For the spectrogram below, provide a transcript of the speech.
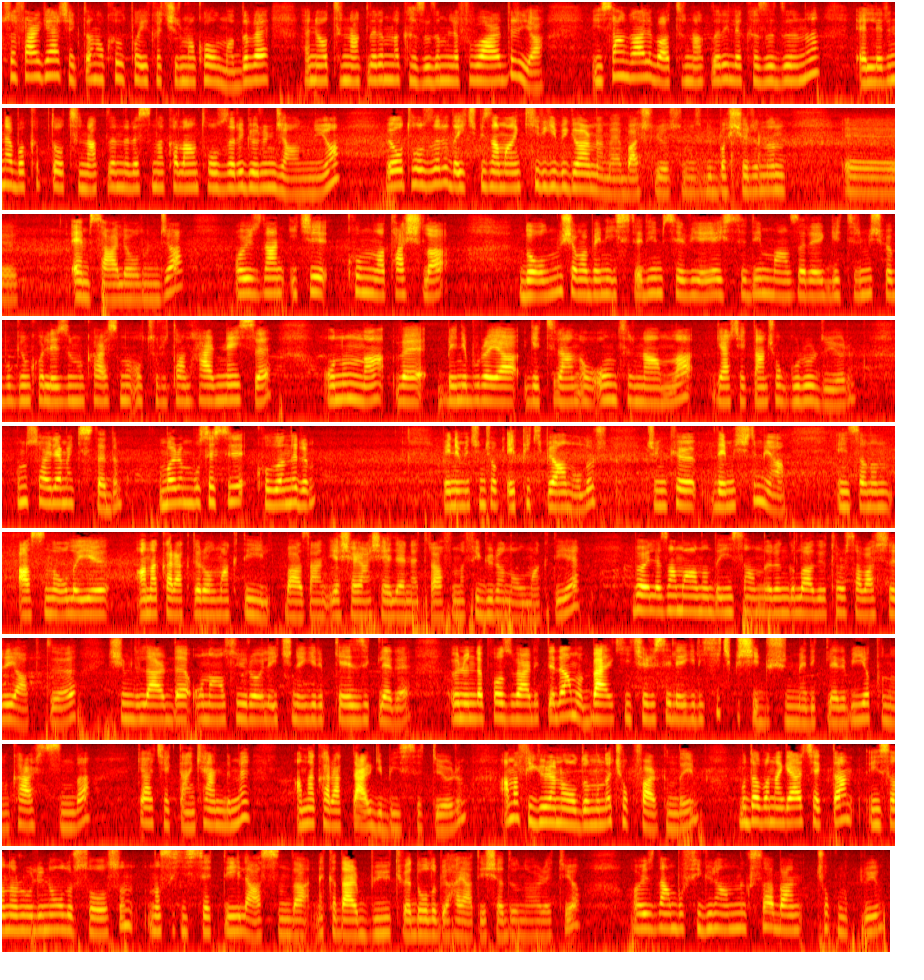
Bu sefer gerçekten o kıl payı kaçırmak olmadı ve hani o tırnaklarımla kazıdığım lafı vardır ya İnsan galiba tırnaklarıyla kazıdığını ellerine bakıp da o tırnakların arasına kalan tozları görünce anlıyor. Ve o tozları da hiçbir zaman kir gibi görmemeye başlıyorsunuz bir başarının e, emsali olunca. O yüzden içi kumla taşla dolmuş ama beni istediğim seviyeye, istediğim manzaraya getirmiş ve bugün kolezyumun karşısına oturutan her neyse onunla ve beni buraya getiren o on tırnağımla gerçekten çok gurur duyuyorum. Bunu söylemek istedim. Umarım bu sesi kullanırım. Benim için çok epik bir an olur. Çünkü demiştim ya insanın aslında olayı ana karakter olmak değil bazen yaşayan şeylerin etrafında figüran olmak diye. Böyle zamanında insanların gladyatör savaşları yaptığı, şimdilerde 16 euro ile içine girip gezdikleri, önünde poz verdikleri ama belki içerisiyle ilgili hiçbir şey düşünmedikleri bir yapının karşısında gerçekten kendimi ana karakter gibi hissediyorum. Ama figüran olduğumun da çok farkındayım. Bu da bana gerçekten insanın rolü ne olursa olsun nasıl hissettiğiyle aslında ne kadar büyük ve dolu bir hayat yaşadığını öğretiyor. O yüzden bu figüranlıksa ben çok mutluyum.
